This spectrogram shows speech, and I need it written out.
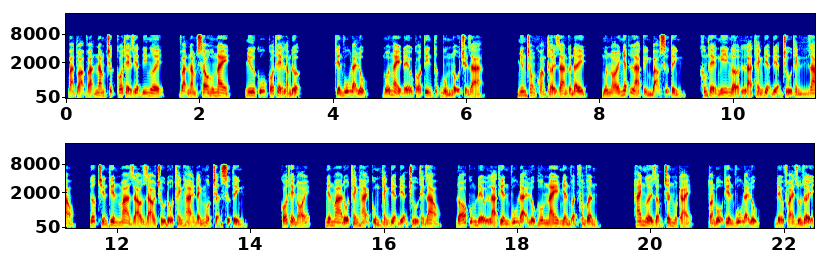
bản tọa vạn năm trước có thể diệt đi ngươi, vạn năm sau hôm nay, như cũ có thể làm được. Thiên vũ đại lục, mỗi ngày đều có tin tức bùng nổ truyền ra. Nhưng trong khoảng thời gian gần đây, muốn nói nhất là kình bạo sự tình, không thể nghi ngờ là thánh điện điện chủ thánh giao ước chiến thiên ma giáo giáo chủ đỗ thánh hải đánh một trận sự tình. Có thể nói, nhân ma đỗ thánh hải cùng thánh điện điện chủ thánh giao, đó cũng đều là thiên vũ đại lục hôm nay nhân vật phong vân. Hai người dậm chân một cái, toàn bộ thiên vũ đại lục đều phải run rẩy.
